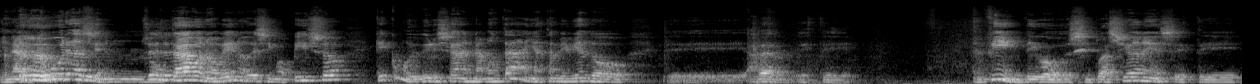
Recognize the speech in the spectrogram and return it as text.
en alturas, en octavo, noveno, décimo piso es como vivir ya en la montaña, están viviendo, eh, a ver, este, en fin, digo, situaciones, este,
